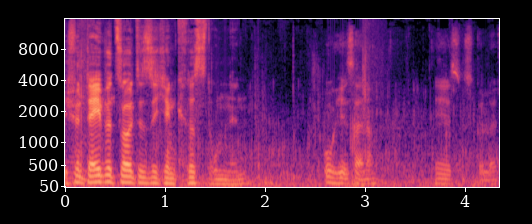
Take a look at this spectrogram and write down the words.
Ich finde, David sollte sich in Christ umnennen. Oh, hier ist einer. Nee, ist ein Skelett.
